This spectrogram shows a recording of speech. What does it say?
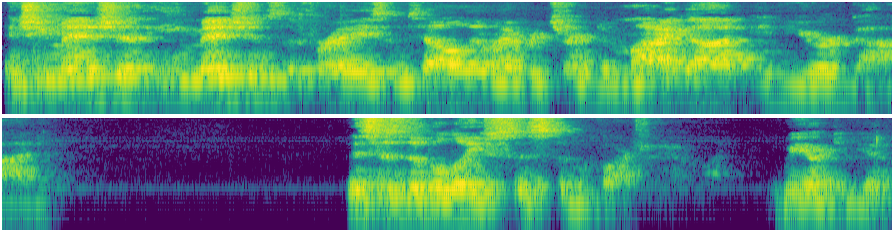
And she mentioned, he mentions the phrase, and tell them I've returned to my God and your God. This is the belief system of our family. We are together.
